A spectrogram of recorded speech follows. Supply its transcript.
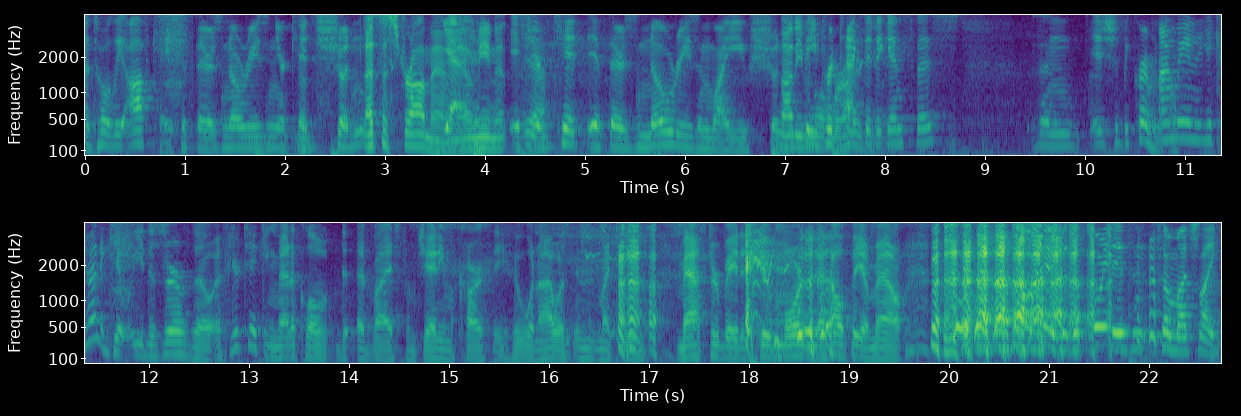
a totally off case. If there's no reason your kid shouldn't, That's a straw man. yeah. I mean, if, it's, if your kid, if there's no reason why you shouldn't even be protected against this, then it should be criminal. I mean, you kind of get what you deserve, though. If you're taking medical d- advice from Jenny McCarthy, who, when I was in my teens, masturbated to more than a healthy amount, okay, but the point isn't so much like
